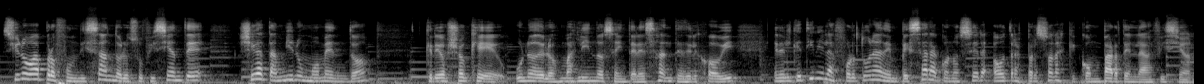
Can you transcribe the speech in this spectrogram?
Si uno va profundizando lo suficiente, llega también un momento, creo yo que uno de los más lindos e interesantes del hobby, en el que tiene la fortuna de empezar a conocer a otras personas que comparten la afición.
